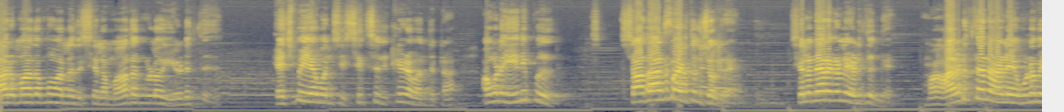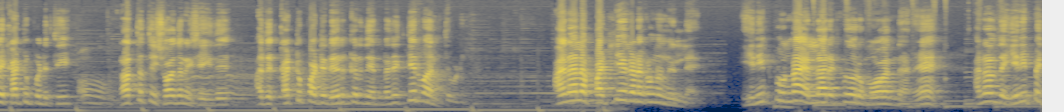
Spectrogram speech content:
ஆறு மாதமோ அல்லது சில மாதங்களோ எடுத்து ஹெச்பிஏஒன்சி சிக்ஸுக்கு கீழே வந்துட்டா அவங்கள இனிப்பு சாதாரணமாக எடுத்துக்க சொல்றேன். சில நேரங்களில் எடுத்துங்க. அடுத்த நாளே உணவை கட்டுப்படுத்தி. ரத்தத்தை சோதனை செய்து அது கட்டுப்பாட்டில் இருக்கிறது என்பதை தீர்மானித்து விடுங்க. அதனால பட்டினியை கிடக்கணும்னு இல்லை. இனிப்புன்னா எல்லாருக்குமே ஒரு மோகம் தானே ஆனால் அந்த இனிப்பை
